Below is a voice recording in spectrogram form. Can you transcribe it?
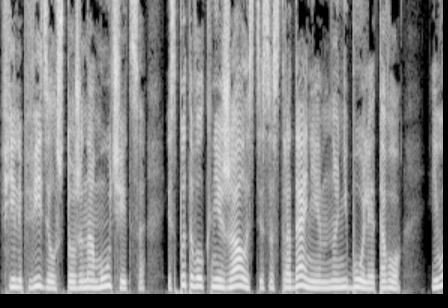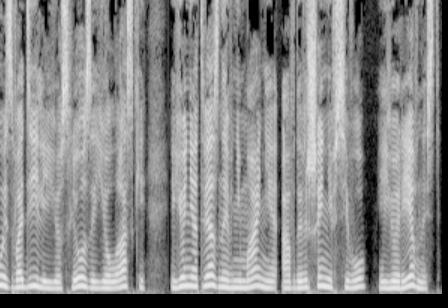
Филипп видел, что жена мучается, испытывал к ней жалость и сострадание, но не более того. Его изводили ее слезы, ее ласки, ее неотвязное внимание, а в довершении всего – ее ревность.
